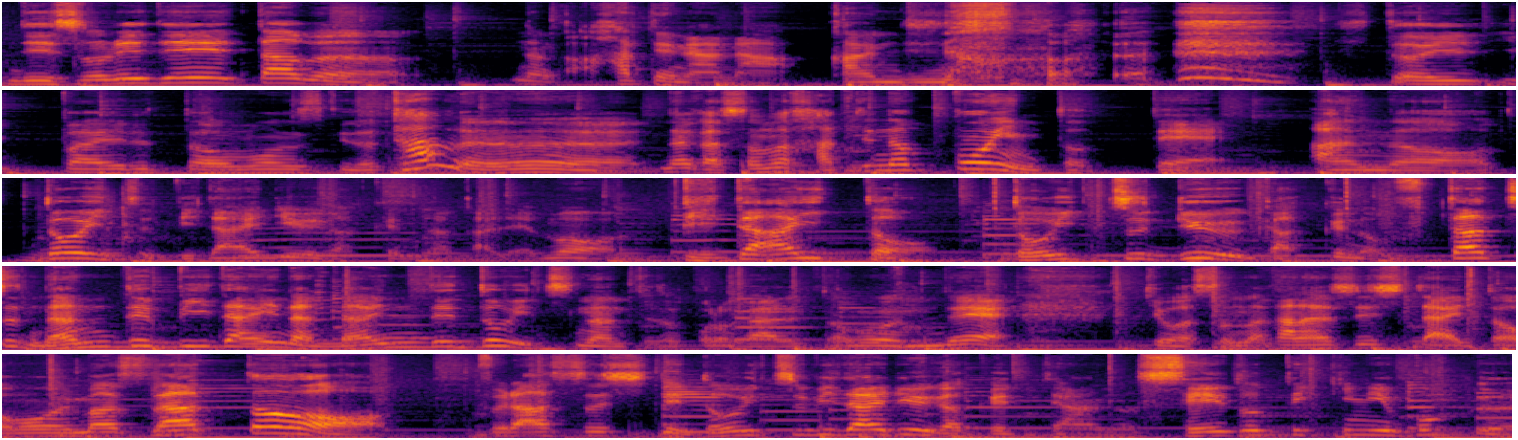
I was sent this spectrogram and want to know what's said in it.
で、それで多分、なんかハテナな感じの 人いっぱいいると思うんですけど多分なんかそのハテナポイントってあのドイツ美大留学の中でも美大とドイツ留学の2つなんで美大ななんでドイツなんてところがあると思うんで今日はそんな話したいと思いますあとプラスしてドイツ美大留学ってあの制度的に僕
